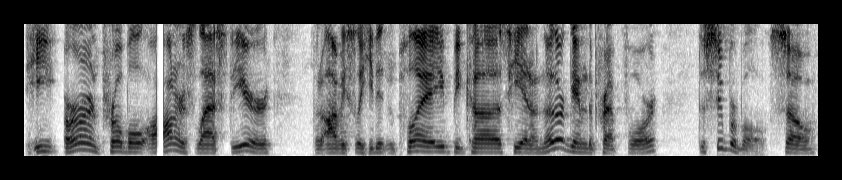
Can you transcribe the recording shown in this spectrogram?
he earned Pro Bowl honors last year, but obviously he didn't play because he had another game to prep for, the Super Bowl. So,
